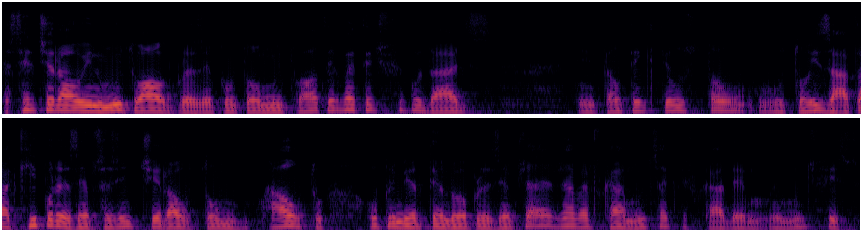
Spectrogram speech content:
É, Se ele tirar o hino muito alto, por exemplo, um tom muito alto, ele vai ter dificuldades. Então tem que ter os tom, o tom exato. Aqui, por exemplo, se a gente tirar o tom alto, o primeiro tenor, por exemplo, já, já vai ficar muito sacrificado, é, é muito difícil.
